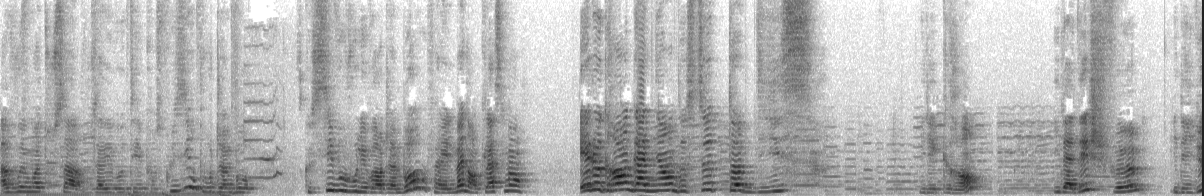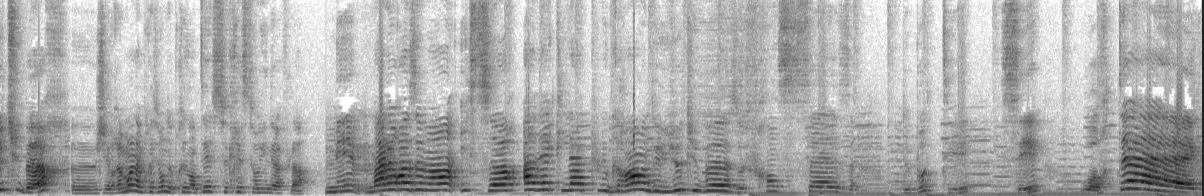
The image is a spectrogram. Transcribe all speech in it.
avouez-moi tout ça. Vous avez voté pour Squeezie ou pour Jumbo? Parce que si vous voulez voir Jumbo, il fallait le mettre dans le classement. Et le grand gagnant de ce top 10, il est grand, il a des cheveux, il est youtubeur. Euh, J'ai vraiment l'impression de présenter Secret Story 9 là. Mais malheureusement, il sort avec la plus grande youtubeuse française de beauté, c'est Wartech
